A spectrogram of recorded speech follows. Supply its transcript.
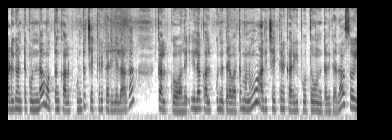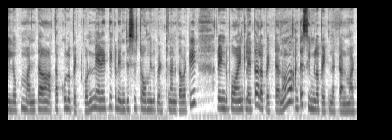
అడుగంటకుండా మొత్తం కలుపుకుంటూ చక్కెర కరిగేలాగా కలుపుకోవాలి. ఇలా కలుపుకున్న తర్వాత మనము అది చక్కెర కరిగిపోతూ ఉంటుంది కదా. సో ఈ లోపు మంట తక్కువలో పెట్టుకోండి. నేనైతే ఇక్కడ ఇండస్ట్రీ స్టవ్ మీద పెడుతున్నాను కాబట్టి రెండు పాయింట్లు అయితే అలా పెట్టాను. అంటే సిమ్లో పెట్టినట్టు అనమాట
